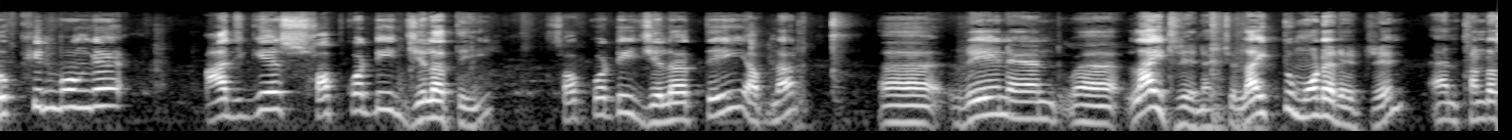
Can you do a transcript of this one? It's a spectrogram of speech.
দক্ষিণবঙ্গে আজকে সবকটি জেলাতেই সবকটি জেলাতেই আপনার rain and light rain actually light to moderate rain and thunder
